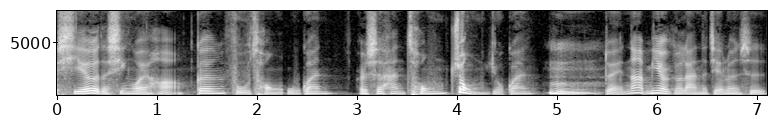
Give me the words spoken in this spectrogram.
邪恶的行为哈，跟服从无关，而是和从众有关。嗯，对。那米尔格兰的结论是，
